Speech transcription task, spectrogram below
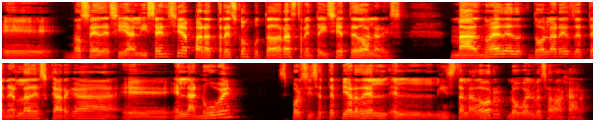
eh, no sé, decía licencia para tres computadoras 37 dólares. Más 9 dólares de tener la descarga eh, en la nube. Por si se te pierde el, instalador, lo vuelves a bajar.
